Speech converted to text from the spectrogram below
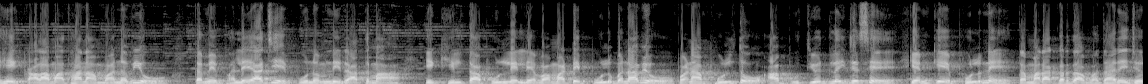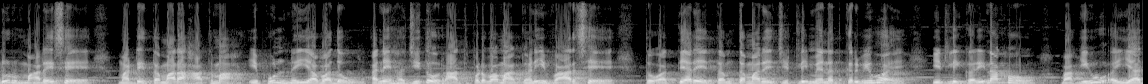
હે કાળા માથાના માનવીઓ, તમે ભલે આજે પૂનમની રાતમાં એ ખીલતા ફૂલને લેવા માટે પુલ બનાવ્યો, પણ આ ફૂલ તો આ ભૂતિઓ જ લઈ જશે. કેમ કે ફૂલને તમારા કરતાં વધારે જરૂર મારે છે, માટે તમારા હાથમાં એ ફૂલ નહીં આવવા દઉં. અને હજી તો રાત પડવામાં ઘણી વાર છે, તો અત્યારે તમ તમારે જેટલી મહેનત કરવી હોય, એટલી કરી નાખો. બાકી હું અહીંયા જ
